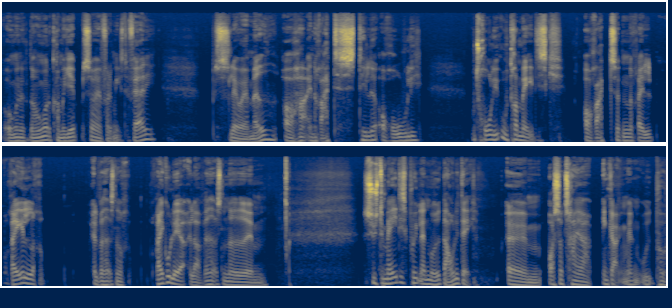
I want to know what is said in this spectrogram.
ungerne, når ungerne kommer hjem, så er jeg for det meste færdig. Så laver jeg mad, og har en ret stille og rolig, utrolig udramatisk og ret sådan regel, regel eller hvad hedder sådan noget, regulær, eller hvad hedder sådan noget, øhm, systematisk på en eller anden måde dagligdag. Øhm, og så tager jeg en gang imellem ud på,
